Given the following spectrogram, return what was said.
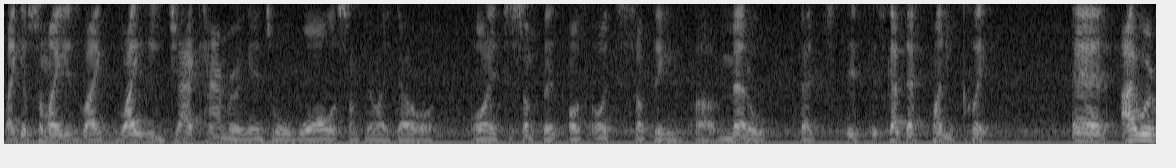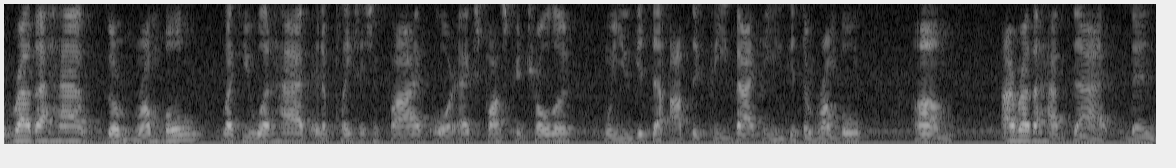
Like if somebody is like lightly jackhammering into a wall or something like that, or or into something or, or to something uh, metal. That's it's, it's got that funny click. And I would rather have the rumble like you would have in a PlayStation 5 or Xbox controller when you get the haptic feedback and you get the rumble. Um, I'd rather have that than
